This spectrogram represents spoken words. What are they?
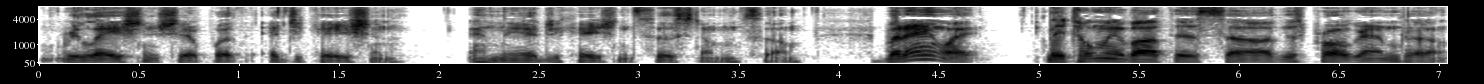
relationship with education and the education system. So, but anyway, they told me about this uh, this program, the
